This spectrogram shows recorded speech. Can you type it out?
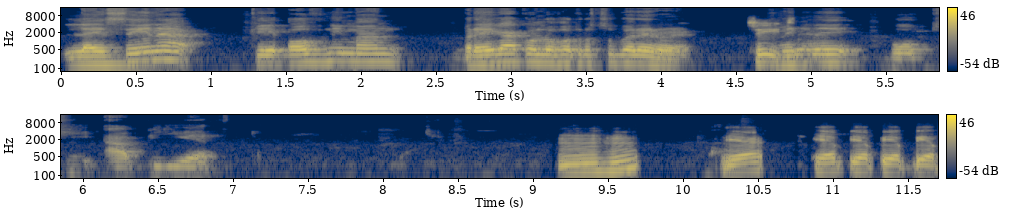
la escena que Omniman brega con los otros superhéroes. Sí. Me de boquiabierto. Yep, yep, yep, yep, yep.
